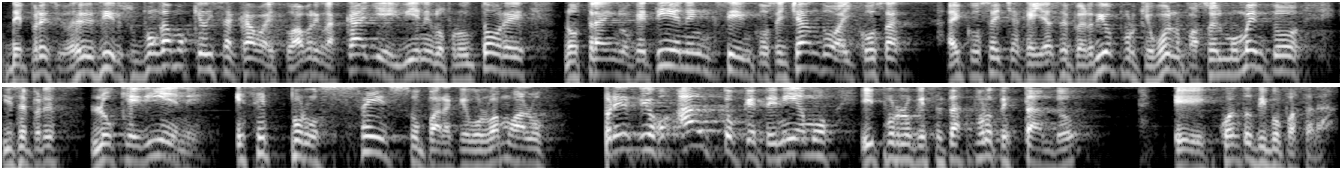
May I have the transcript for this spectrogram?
de precios. Es decir, supongamos que hoy se acaba esto, abren las calles y vienen los productores, nos traen lo que tienen, siguen cosechando, hay cosas, hay cosechas que ya se perdió porque bueno, pasó el momento y se perdió. Lo que viene, ese proceso para que volvamos a los precios altos que teníamos y por lo que se está protestando, eh, ¿cuánto tiempo pasará?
